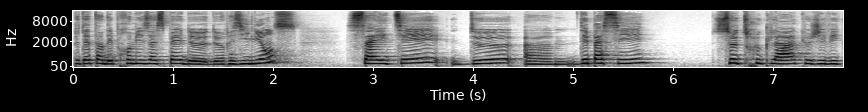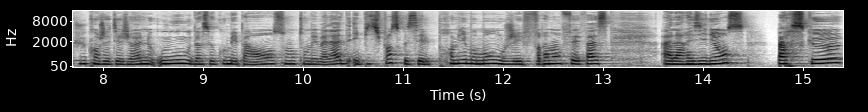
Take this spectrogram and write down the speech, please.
peut-être un des premiers aspects de, résilience, ça a été de euh, dépasser ce truc-là que j'ai vécu quand j'étais jeune, où d'un seul coup mes parents sont tombés malades. Et puis je pense que c'est le premier moment où j'ai vraiment fait face à la résilience parce que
